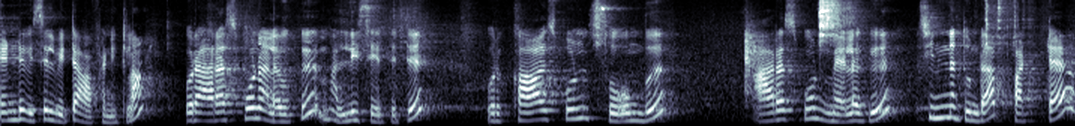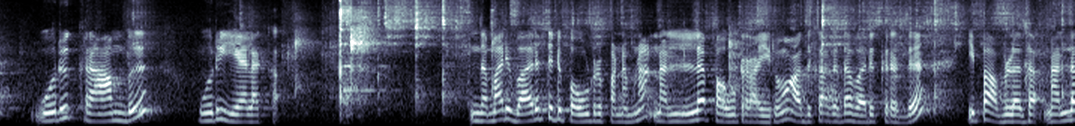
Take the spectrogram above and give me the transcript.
ரெண்டு விசில் விட்டு ஆஃப் பண்ணிக்கலாம். ஒரு அரை ஸ்பூன் அளவுக்கு மல்லி சேர்த்துட்டு ஒரு கால் ஸ்பூன் சோம்பு அரை ஸ்பூன் மிளகு சின்ன துண்டாக பட்டை ஒரு கிராம்பு ஒரு ஏலக்காய். இந்த மாதிரி வறுத்துட்டு பவுட்ரு பண்ணோம்னா நல்ல பவுட்ரு ஆயிரும். அதுக்காக தான் வறுக்கிறது. இப்போ அவ்வளோதான் நல்லா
